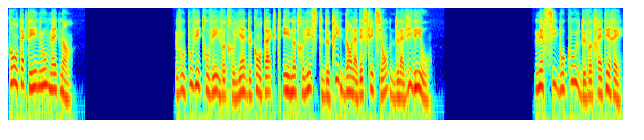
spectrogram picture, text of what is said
Contactez-nous maintenant. Vous pouvez trouver votre lien de contact et notre liste de prix dans la description de la vidéo. Merci beaucoup de votre intérêt.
